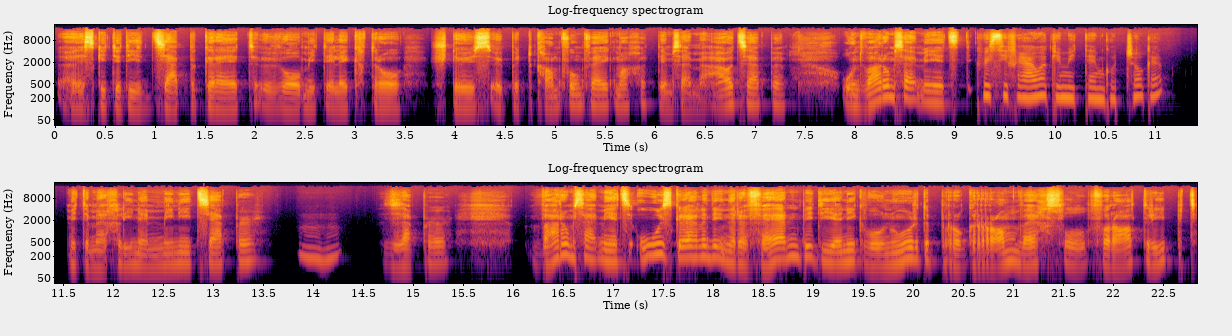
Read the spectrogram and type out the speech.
Äh, Es gibt ja die Zap-Geräte, die mit Elektrostößen jemanden kampfunfähig machen. Dem sagen wir auch Zappen. Und warum sagt man jetzt Gewisse Frauen gehen mit dem gut joggen. Mit einem kleinen Mini-Zapper. Zapper. Warum sagt man jetzt ausgerechnet in einer Fernbedienung, wo nur der Programmwechsel vorantreibt,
